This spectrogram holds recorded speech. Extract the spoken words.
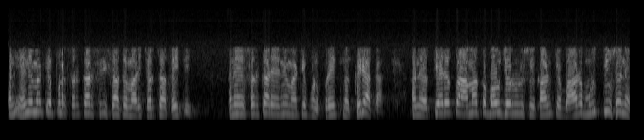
અને એને માટે પણ સરકાર શ્રી સાથે મારી ચર્ચા થઈ હતી. અને સરકારે એને માટે પણ પ્રયત્ન કર્યા હતા. અને અત્યારે તો આમાં તો બહુ જરૂરી છે કારણ કે બાળ મૃત્યુ છે ને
